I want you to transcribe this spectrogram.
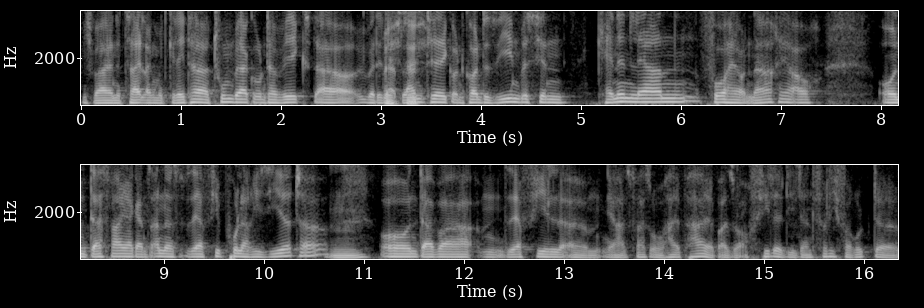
Ich war eine Zeit lang mit Greta Thunberg unterwegs, da über den Richtig. Atlantik und konnte sie ein bisschen kennenlernen, vorher und nachher auch. Und das war ja ganz anders, sehr viel polarisierter. Mhm. Und da war hm, sehr viel, ähm, ja, es war so halb-halb. Also auch viele, die dann völlig verrückte,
